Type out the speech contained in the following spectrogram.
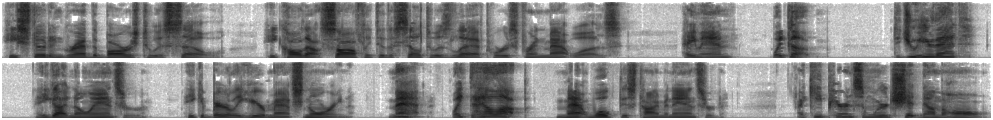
He stood and grabbed the bars to his cell. He called out softly to the cell to his left where his friend Matt was. Hey, man, wake up! Did you hear that? He got no answer, he could barely hear Matt snoring. Matt, wake the hell up! Matt woke this time and answered. I keep hearing some weird shit down the hall,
